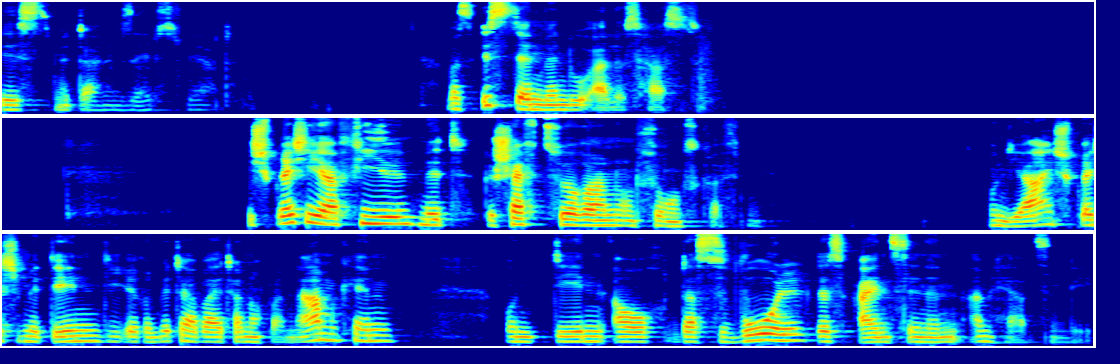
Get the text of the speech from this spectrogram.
ist mit deinem Selbstwert? Was ist denn, wenn du alles hast? Ich spreche ja viel mit Geschäftsführern und Führungskräften. Und ja, ich spreche mit denen, die ihre Mitarbeiter noch beim Namen kennen und denen auch das Wohl des Einzelnen am Herzen liegt.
